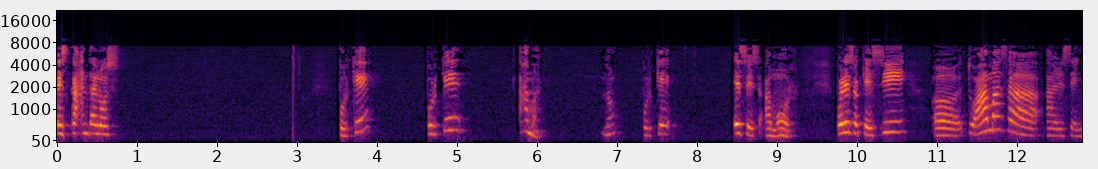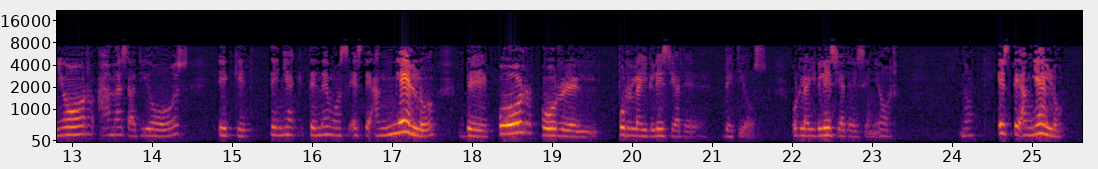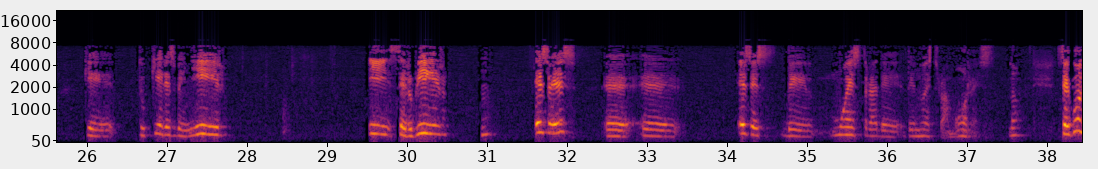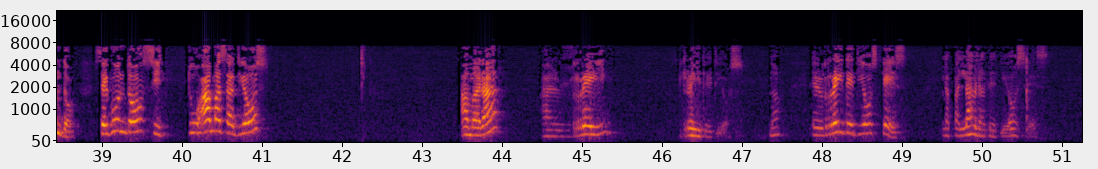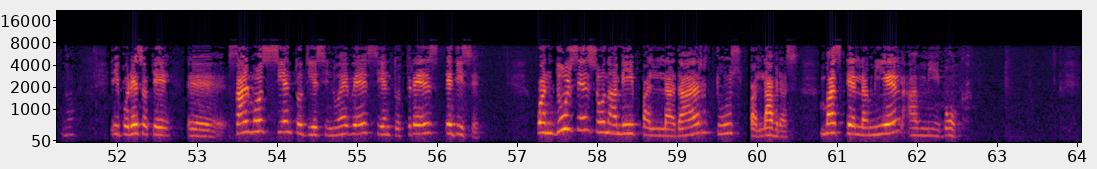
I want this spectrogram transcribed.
escándalos. ¿Por qué? Porque aman, ¿no? Porque ese es amor. Por eso que sí, Ah, tú amas al Señor, amas a Dios, y que tenemos este anhelo de por, por, el, por la iglesia de, Dios, por la iglesia del Señor. ¿no? Este anhelo que tú quieres venir y servir, eso es, eh, eh, es de muestra de, de nuestro amor. ¿no? Segundo, segundo, si tú amas a Dios, amará al rey, rey de Dios. ¿no? El rey de Dios, ¿qué es? La palabra de Dios es. ¿no? Y por eso que eh, Salmos 119, 103 te dice, cuán dulces son a mi paladar tus palabras, más que la miel a mi boca.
